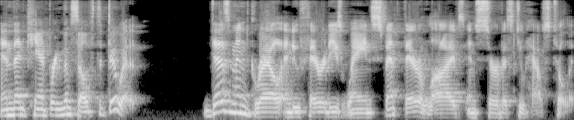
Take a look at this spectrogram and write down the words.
and then can't bring themselves to do it. Desmond Grell and Utherydes Wayn spent their lives in service to House Tully.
